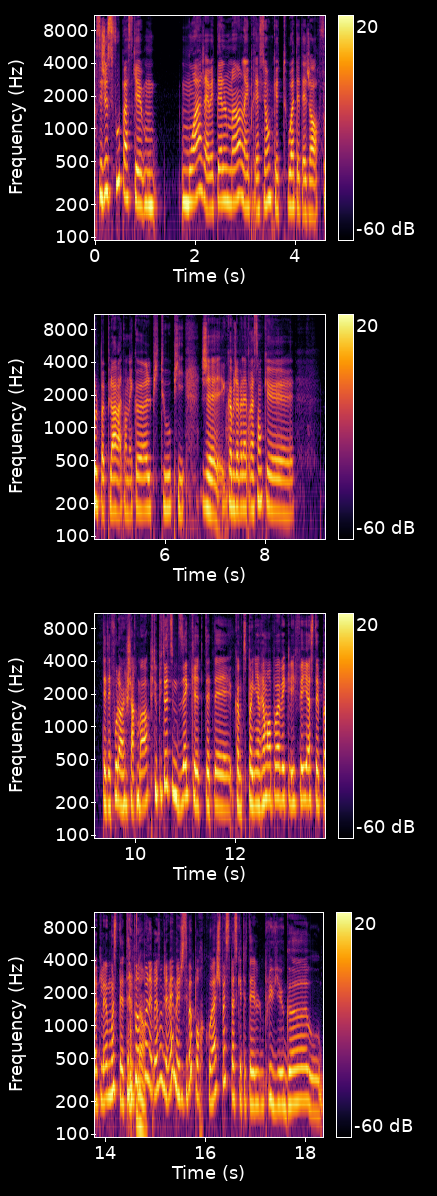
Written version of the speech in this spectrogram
c'est juste fou parce que moi, j'avais tellement l'impression que toi, t'étais genre full populaire à ton école, puis tout, puis je, comme j'avais l'impression que t'étais full un charmeur, puis tout, puis toi, tu me disais que t'étais, comme tu pognais vraiment pas avec les filles à cette époque-là. Moi, c'était tellement Non. pas l'impression que j'avais, mais je sais pas pourquoi. Je sais pas si c'est parce que t'étais le plus vieux gars ou...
